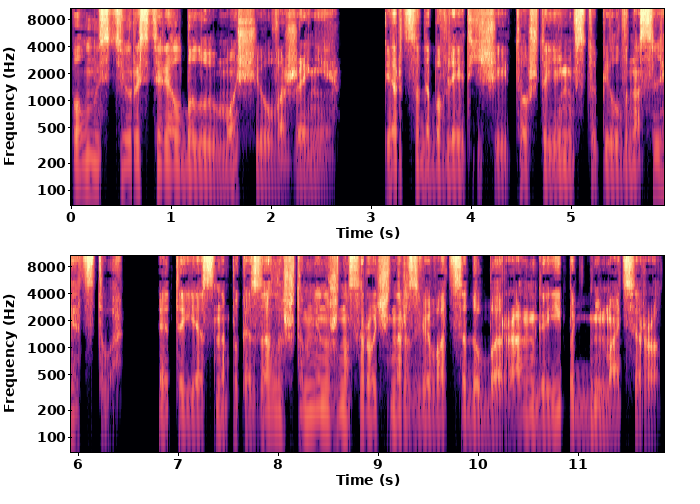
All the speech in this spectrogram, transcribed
полностью растерял былую мощь и уважение. Перца добавляет еще и то, что я не вступил в наследство. Это ясно показало, что мне нужно срочно развиваться до баранга и поднимать рот.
